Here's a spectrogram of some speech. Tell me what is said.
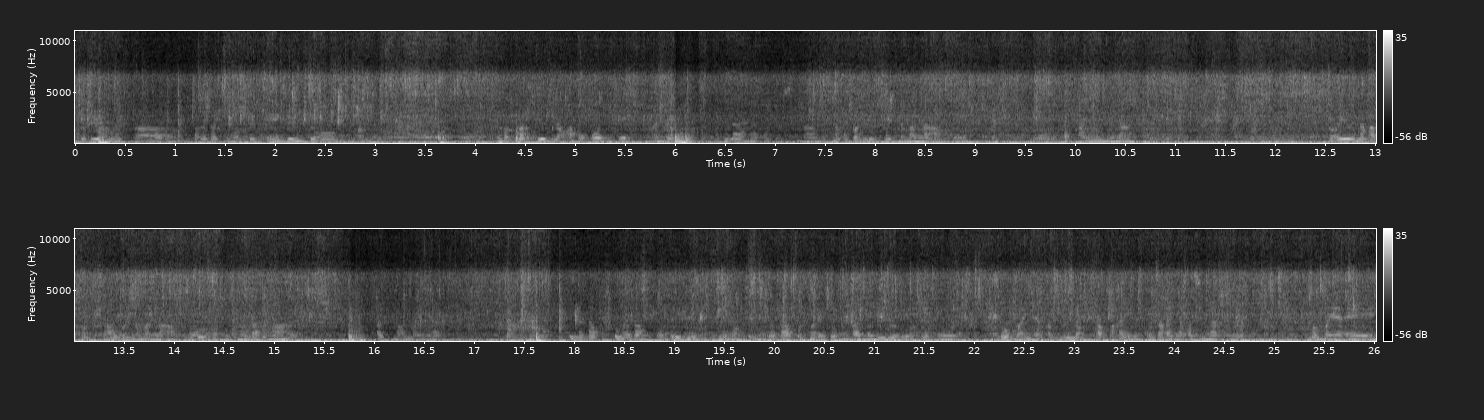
So yun uh, pagkatapos mag-prepare dito. Mag-vacuum lang ako konti. Ano wala na. Tapos na. Nakapag-lipstick naman na ako. Ano na. So ayun nakapag-shower naman na ako. Tapos na lahat tinatapos ko na lang po 3 minutes na lang po natatapos na itong ano niluluto kung somay niya tatlo lang papakain ko sa kanya kasi na mamaya eh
